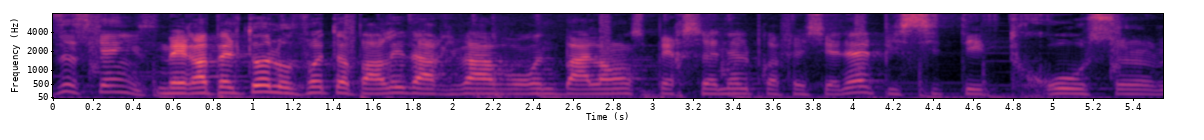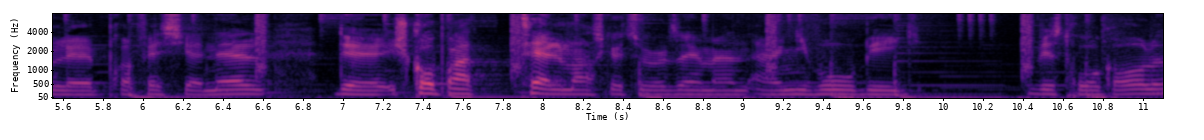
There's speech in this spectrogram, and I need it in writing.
10-15. Mais rappelle-toi, l'autre fois, tu as parlé d'arriver à avoir une balance personnelle-professionnelle. Puis si t'es trop sur le professionnel, de... je comprends tellement ce que tu veux dire, man. À un niveau big, vis trois quarts, là.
